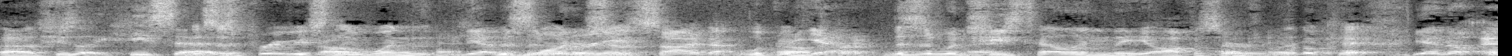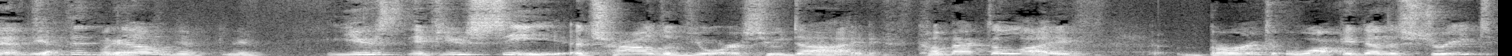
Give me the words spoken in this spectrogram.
Uh, she's like he said. This is previously Oh, when okay. Yeah, yeah, this this is when she's- outside looking Oh, yeah. her. This is when Yeah. she's telling the officer. Okay. like, okay, Yeah, no, and, yeah. Yeah, okay. no. Continue, continue. you if you see a child of yours who died come back to life, burnt, walking down the street,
